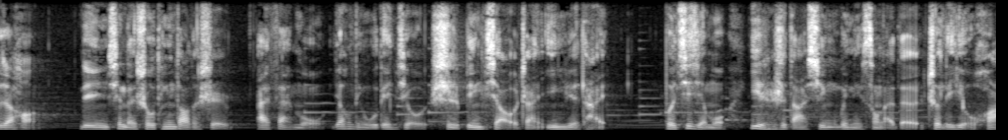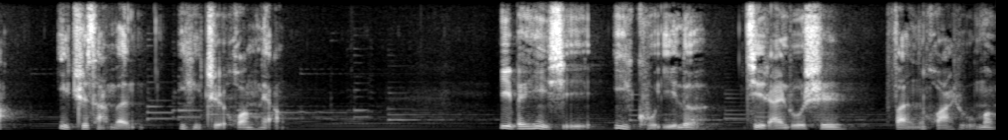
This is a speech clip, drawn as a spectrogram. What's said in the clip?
大家好，您现在收听到的是 FM 幺零五点九士兵小站音乐台。本期节目依然是大兴为您送来的《这里有话》，一纸散文，一纸荒凉，一悲一喜，一苦一乐，既然如诗，繁华如梦。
